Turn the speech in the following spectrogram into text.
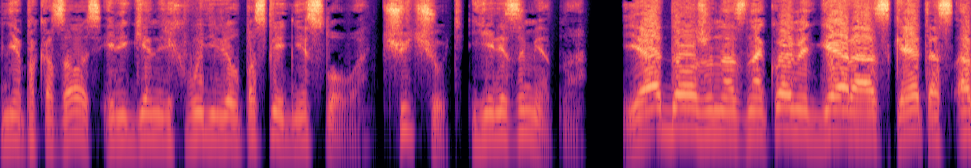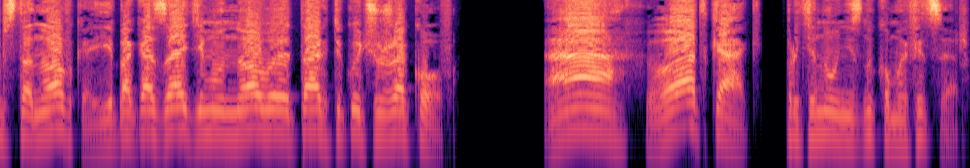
Мне показалось, или Генрих выделил последнее слово. Чуть-чуть, еле заметно. Я должен ознакомить Гера Аскета с обстановкой и показать ему новую тактику чужаков. «Ах, вот как!» — протянул незнакомый офицер.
